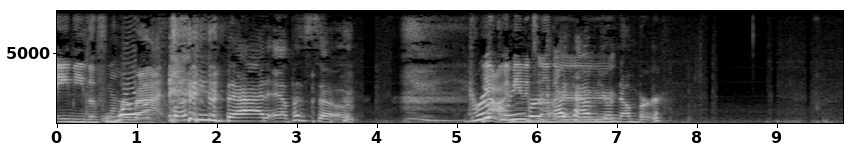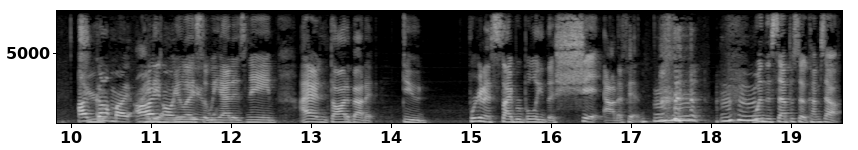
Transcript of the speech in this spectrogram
Amy, the former what rat. a fucking bad episode. Drew Yeah, I Greenberg, mean, it's I have your number. I've got my eye I didn't on realize you. that we had his name. I hadn't thought about it, dude. We're gonna cyberbully the shit out of him Mm-hmm. when this episode comes out.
